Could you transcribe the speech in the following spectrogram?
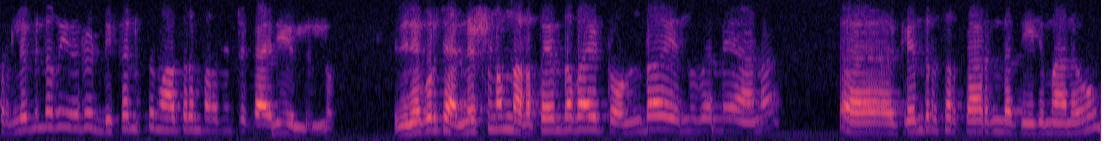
പ്രിലിമിനറി ഒരു ഡിഫൻസ് മാത്രം പറഞ്ഞിട്ട് കാര്യമില്ലല്ലോ. ഇതിനെക്കുറിച്ച് അന്വേഷണം നടത്തേണ്ടതായിട്ടുണ്ട് എന്ന് തന്നെയാണ് കേന്ദ്ര സർക്കാരിന്റെ തീരുമാനവും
